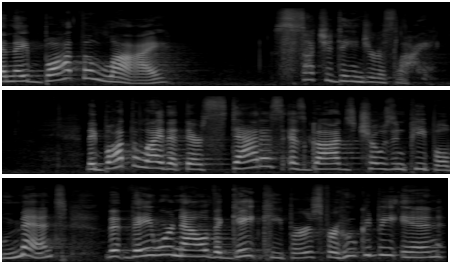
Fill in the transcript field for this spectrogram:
and they bought the lie, such a dangerous lie. They bought the lie that their status as God's chosen people meant that they were now the gatekeepers for who could be in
